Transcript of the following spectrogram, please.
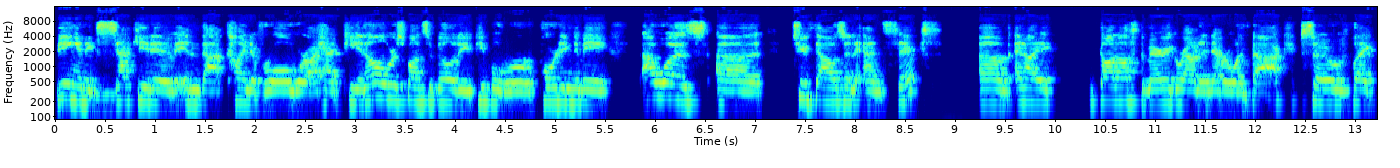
being an executive in that kind of role where I had P&L responsibility, people were reporting to me, that was uh, 2006. Um, and I got off the merry-go-round and never went back. So, like,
